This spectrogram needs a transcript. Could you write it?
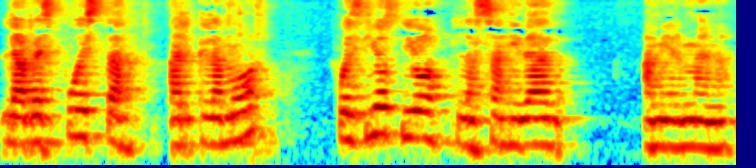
la respuesta al clamor, pues Dios dio la sanidad a mi hermana.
